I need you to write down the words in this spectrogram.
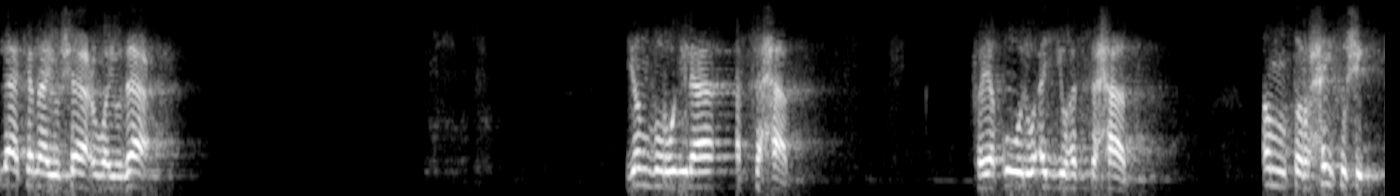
لا كما يشاع ويذاع. ينظر إلى السحاب فيقول أيها السحاب أمطر حيث شئت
